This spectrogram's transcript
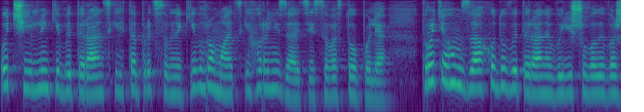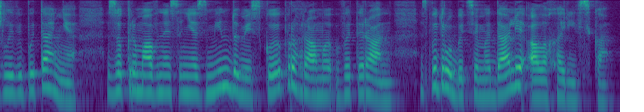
очільників ветеранських та представників громадських організацій Севастополя. Протягом заходу ветерани вирішували важливі питання, зокрема внесення змін до міської програми Ветеран. З подробицями далі Алла Харівська.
